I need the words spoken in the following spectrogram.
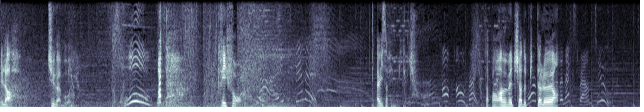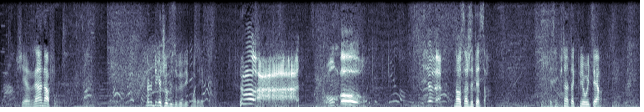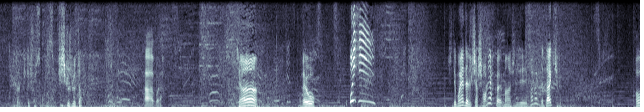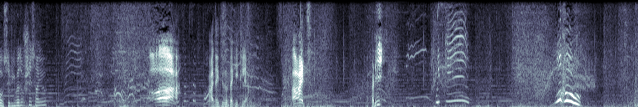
Et là, tu vas mourir. What Griffon. Ah oui, ça fait mal. Ça prendra à me mettre cher depuis tout à l'heure. J'ai rien à foutre. Le Pikachu a plus de bébé que moi d'ailleurs. Ah Combo Non, ça je déteste ça. C'est une putain d'attaque prioritaire. Le Pikachu il s'en fiche que je le tape. Ah voilà. Tiens Mais oh Oui J'ai des moyens d'aller le chercher en l'air quand même, hein. j'ai pas mal d'attaques. Oh, celui qui m'a touché, sérieux? Ah Arrête avec tes attaques éclairs. Arrête Fallu Wouhou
